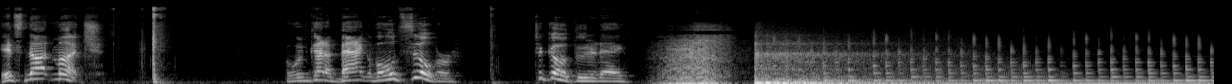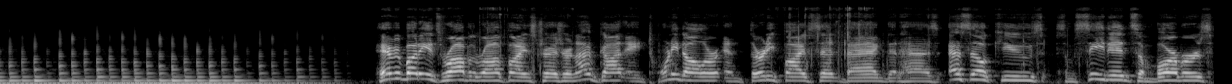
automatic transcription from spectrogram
It's not much. But we've got a bag of old silver to go through today. Hey everybody, it's Rob the Rob Finds Treasure, and I've got a $20.35 bag that has SLQs, some seated, some barbers,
